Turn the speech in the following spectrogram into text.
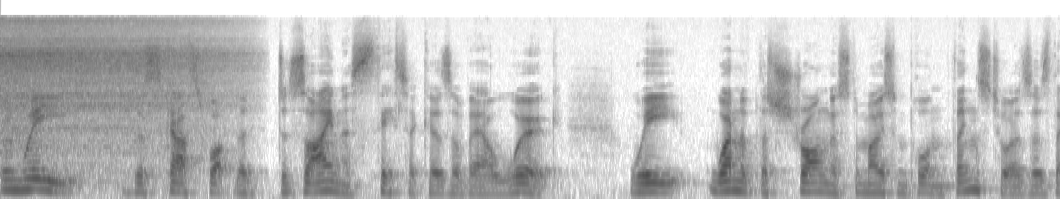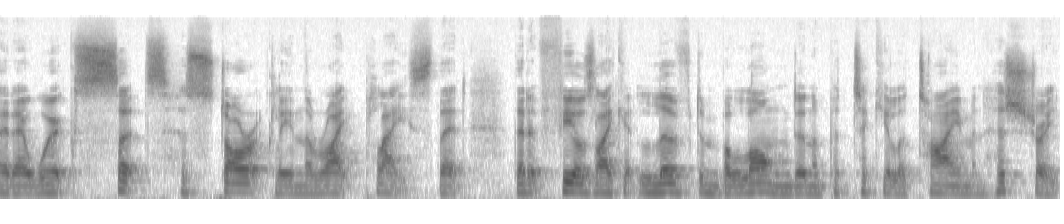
When we discuss what the design aesthetic is of our work, we one of the strongest and most important things to us is that our work sits historically in the right place, that that it feels like it lived and belonged in a particular time in history.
